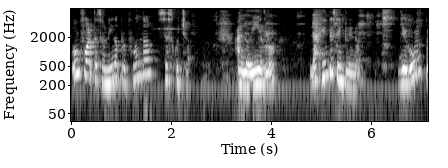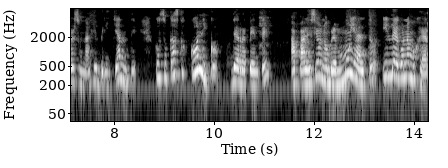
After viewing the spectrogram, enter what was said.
Un fuerte sonido profundo se escuchó. Al oírlo, la gente se inclinó. Llegó un personaje brillante con su casco cónico. De repente, Apareció un hombre muy alto y luego una mujer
